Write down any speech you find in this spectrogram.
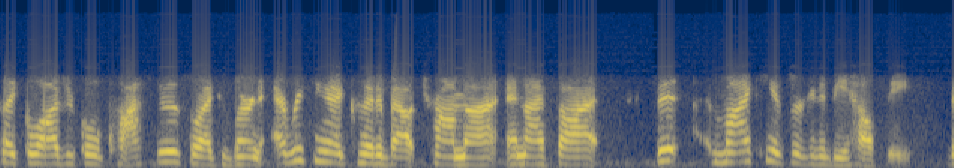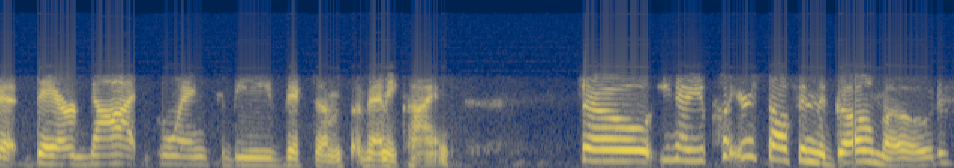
psychological classes, so I could learn everything I could about trauma. And I thought that my kids are going to be healthy, that they are not going to be victims of any kind. So, you know, you put yourself in the go mode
